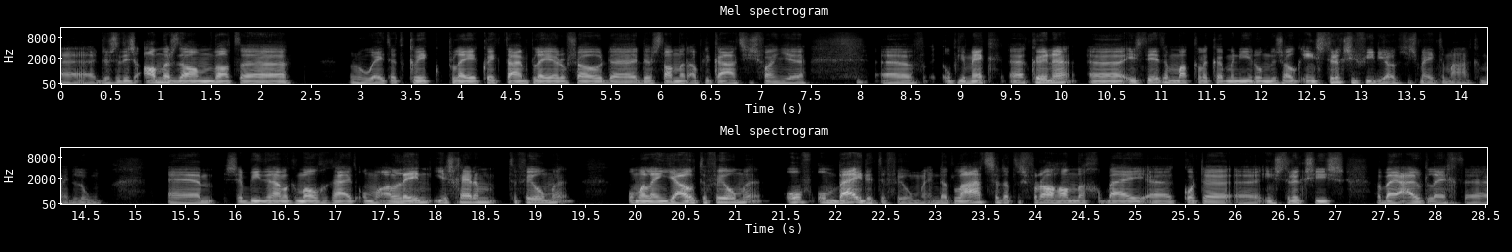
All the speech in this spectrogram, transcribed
Uh, dus het is anders dan wat, uh, hoe heet het, Quick Player, QuickTime Player of zo, de, de standaard applicaties van je, uh, op je Mac kunnen. is dit een makkelijke manier om dus ook instructievideootjes mee te maken met Loom. Um, ze bieden namelijk een mogelijkheid om alleen je scherm te filmen, om alleen jou te filmen of om beide te filmen. En dat laatste, dat is vooral handig bij uh, korte uh, instructies, waarbij je uitlegt uh,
